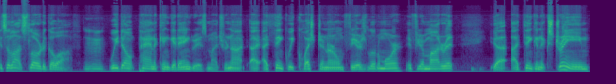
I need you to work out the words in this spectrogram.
It's a lot slower to go off. Mhm. We don't panic and get angry as much. We're not. I, I think we question our own fears a little more. If you're moderate, yeah, I think an extreme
